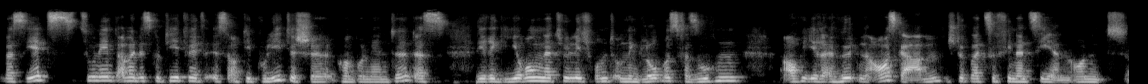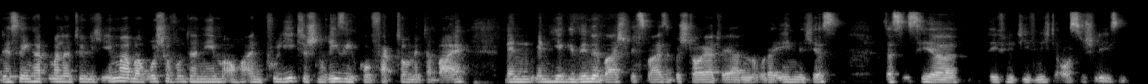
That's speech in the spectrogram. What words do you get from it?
Was jetzt zunehmend aber diskutiert wird, ist auch die politische Komponente, dass die Regierungen natürlich rund um den Globus versuchen, auch ihre erhöhten Ausgaben ein Stück weit zu finanzieren. Und deswegen hat man natürlich immer bei Rohstoffunternehmen auch einen politischen Risikofaktor mit dabei, wenn, wenn hier Gewinne beispielsweise besteuert werden oder ähnliches. Das ist hier definitiv nicht auszuschließen.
